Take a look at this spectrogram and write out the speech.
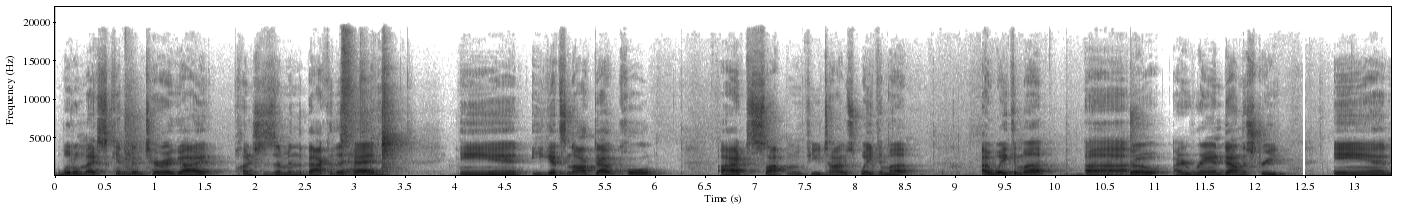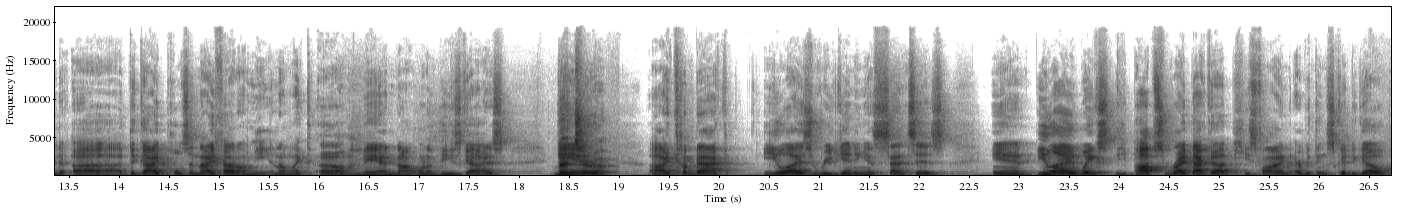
little Mexican Ventura guy punches him in the back of the head, and he gets knocked out cold. I have to slap him a few times, wake him up. I wake him up, uh, so I ran down the street, and uh, the guy pulls a knife out on me, and I'm like, oh man, not one of these guys. Ventura. And I come back. Eli's regaining his senses, and Eli wakes. He pops right back up. He's fine. Everything's good to go.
